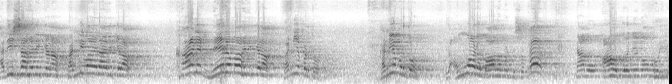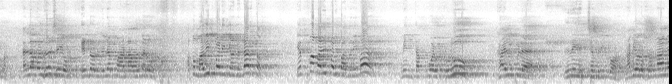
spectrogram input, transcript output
ஹதீஸாக இருக்கலாம் பள்ளி வாயிலாக இருக்கலாம் கால நேரமாக இருக்கலாம் கண்ணியப்படுத்தணும். கண்ணியப்படுத்தணும். இது அம்மாவோட மாதம் என்று சொன்னால் நாம் ஆக குறைஞ்சு நோம்பு குடிக்கணும் நல்ல அமல்கள் செய்யணும் என்ற ஒரு நிலைப்பாடாவது வரும் அப்போ மதிப்பளிக்கணும் அர்த்தம்? எப்போ மதிப்பளிப்பான் தெரியுமா? மின் தக்குவல் குழு கல்வியில் இறையச்சம் இருக்கணும் நபி அவர் சொன்னாங்க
